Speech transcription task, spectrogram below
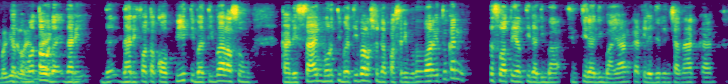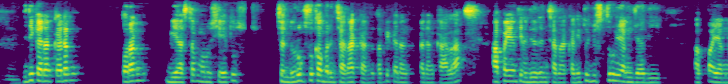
begitu lah. mau tahu da- dari da- dari fotokopi tiba-tiba langsung ke desain baru tiba-tiba langsung dapat seribu dolar itu kan sesuatu yang tidak diba- tidak dibayangkan tidak direncanakan Hmm. jadi kadang-kadang orang biasa manusia itu cenderung suka merencanakan tetapi kadang-kadang kala apa yang tidak direncanakan itu justru yang jadi apa yang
